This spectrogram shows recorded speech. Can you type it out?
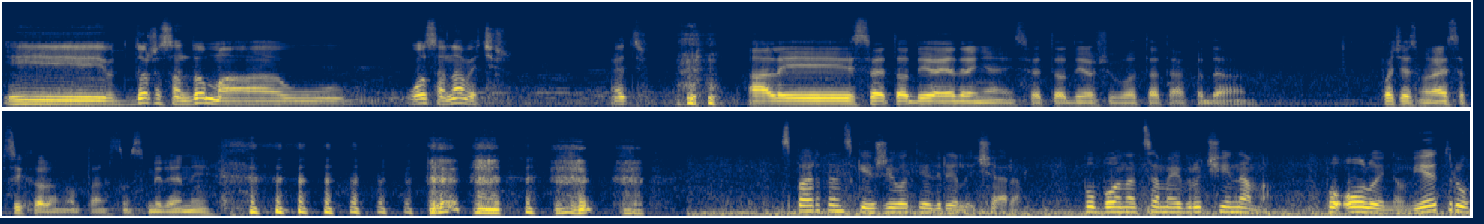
I došao sam doma u 8 na večer. Eto. Ali sve to dio jedrenja i sve to dio života, tako da počeli smo raditi sa psihologom pa smo smireni. Spartanski je život jedriličara. Po bonacama i vrućinama, po olujnom vjetru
